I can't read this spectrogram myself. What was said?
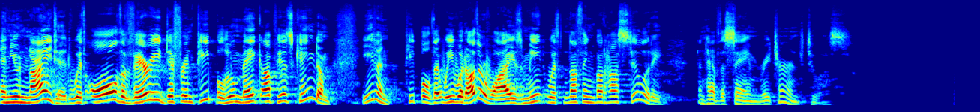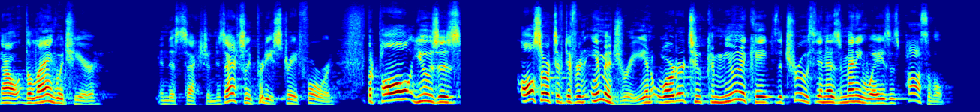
and united with all the very different people who make up His kingdom, even people that we would otherwise meet with nothing but hostility and have the same returned to us. Now, the language here in this section is actually pretty straightforward. But Paul uses all sorts of different imagery in order to communicate the truth in as many ways as possible.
